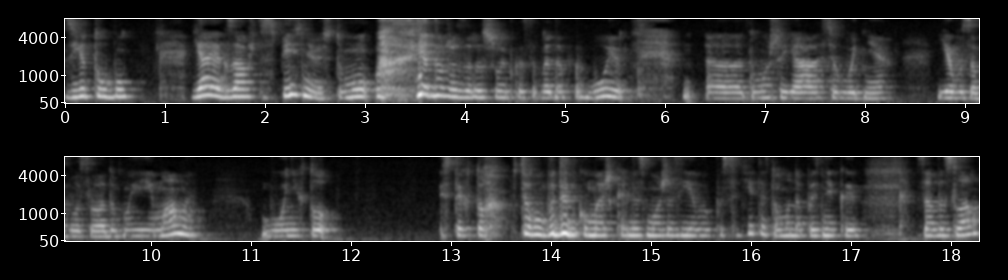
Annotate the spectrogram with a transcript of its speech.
з Ютубу. Я, як завжди, спізнююсь, тому я дуже зараз швидко себе нафарбую, Е, тому що я сьогодні Єву завозила до моєї мами, бо ніхто з тих, хто в цьому будинку мешкає, не зможе з Євою посидіти, тому на Позняки завезла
